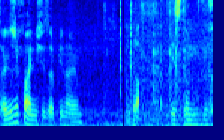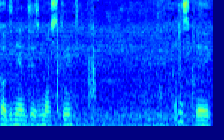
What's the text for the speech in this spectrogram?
Także fajnie się zapinają. Dobra, jestem wychodnięty z mostu. Teraz pyk.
